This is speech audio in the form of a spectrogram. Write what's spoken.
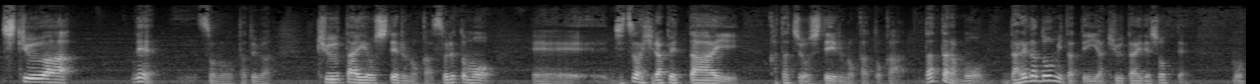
ー、地球はねその例えば球体をしてるのかそれとも、えー、実は平べったい形をしているのかとかだったらもう誰がどう見たっていや球体でしょって。も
